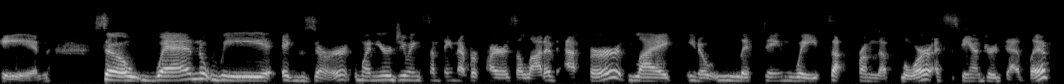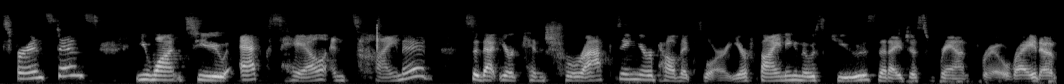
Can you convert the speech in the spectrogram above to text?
pain. So when we exert, when you're doing something that requires a lot of effort, like, you know, lifting weights up from the floor, a standard deadlift, for instance, you want to exhale and time it so that you're contracting your pelvic floor. You're finding those cues that I just ran through, right? Of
